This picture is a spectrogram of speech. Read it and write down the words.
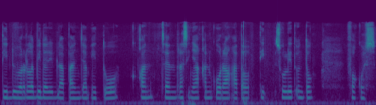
tidur lebih dari 8 jam itu konsentrasinya akan kurang atau sulit untuk fokus.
